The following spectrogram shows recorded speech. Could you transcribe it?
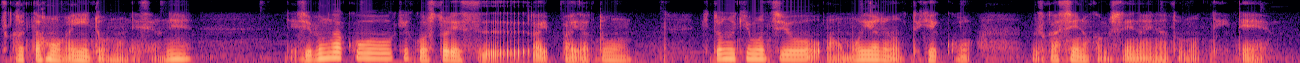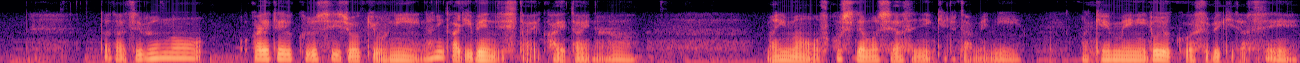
使った方がいいと思うんですよね。で自分がこう結構ストレスがいっぱいだと人の気持ちを、まあ、思いやるのって結構難しいのかもしれないなと思っていてただ自分の置かれている苦しい状況に何かリベンジしたい変えたいなら、まあ、今を少しでも幸せに生きるために、まあ、懸命に努力はすべきだし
